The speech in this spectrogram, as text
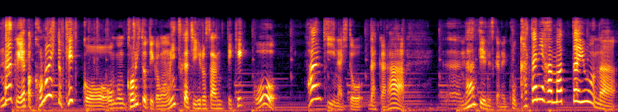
なんかやっぱこの人結構、この人っていうか、鬼塚千尋さんって結構、ファンキーな人だから、なんて言うんですかね、こう、型にはまったような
